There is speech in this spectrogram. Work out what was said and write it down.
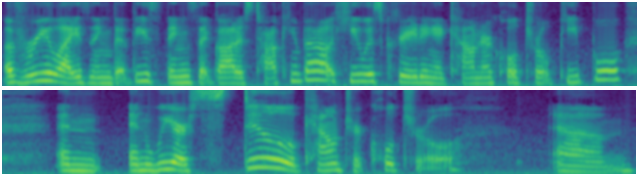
of realizing that these things that God is talking about, He was creating a countercultural people, and and we are still countercultural. Um,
